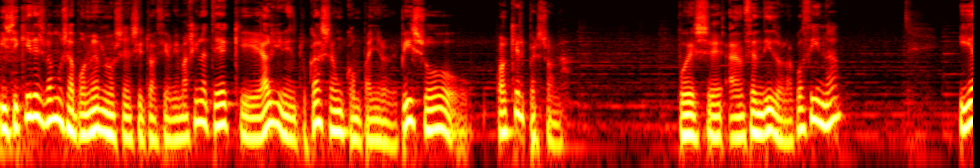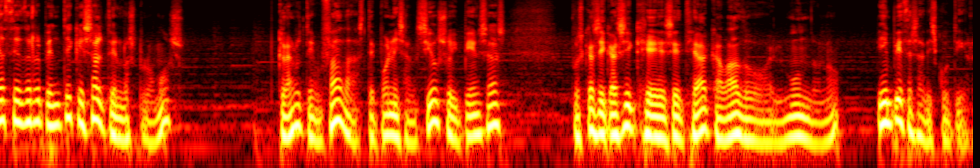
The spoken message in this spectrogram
Y si quieres vamos a ponernos en situación. Imagínate que alguien en tu casa, un compañero de piso o cualquier persona, pues eh, ha encendido la cocina y hace de repente que salten los plomos. Claro, te enfadas, te pones ansioso y piensas, pues casi casi que se te ha acabado el mundo, ¿no? Y empiezas a discutir.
